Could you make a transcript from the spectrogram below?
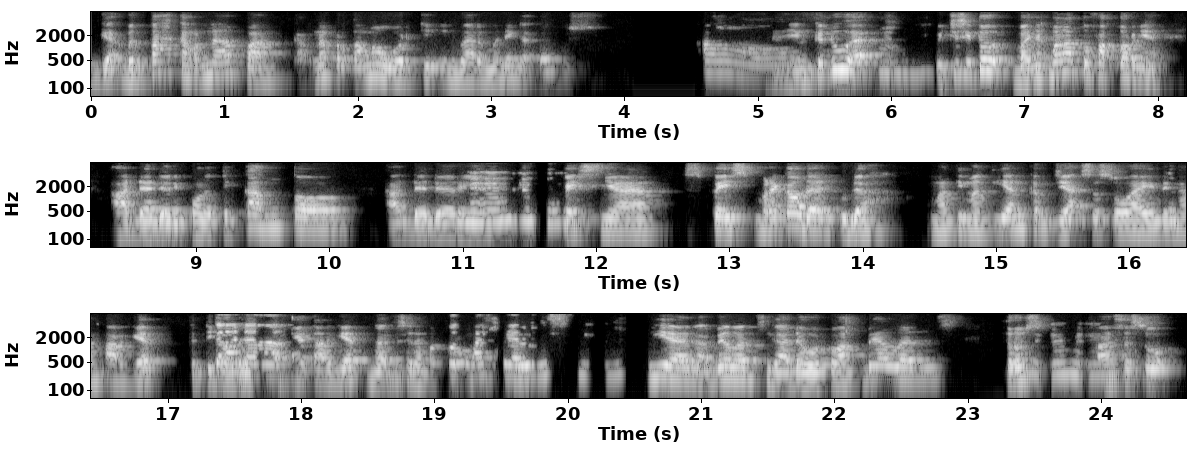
Nggak betah karena apa? Karena pertama working environment-nya nggak bagus. Oh. Nah, yang kedua, which is itu banyak banget tuh faktornya. Ada dari politik kantor, ada dari Mm-mm. space-nya, space mereka udah udah mati-matian kerja sesuai dengan target. Ketika udah ada target, nggak bisa dapat Work life balance. Iya, nggak balance, nggak ada work life balance. Terus uh, sesu,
